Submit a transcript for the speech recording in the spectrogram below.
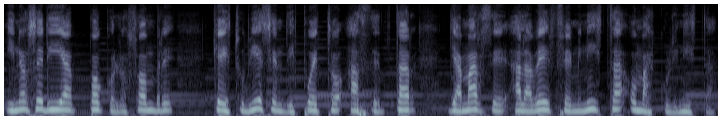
y no sería poco los hombres que estuviesen dispuestos a aceptar llamarse a la vez feminista o masculinista.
